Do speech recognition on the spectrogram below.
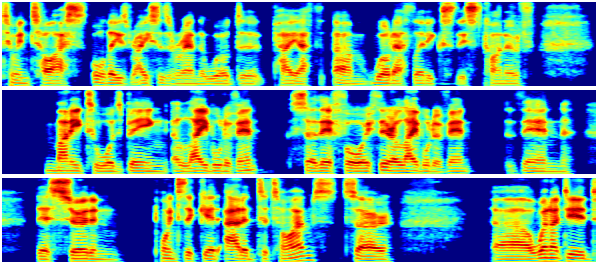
to entice all these races around the world to pay ath- um, World Athletics this kind of money towards being a labeled event. So therefore, if they're a labeled event, then there's certain points that get added to times. So uh, when I did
